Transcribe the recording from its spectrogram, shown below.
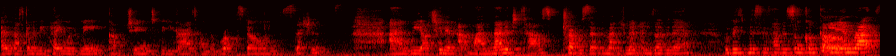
and that's going to be playing with me a couple tunes for you guys on the Rockstone sessions. And we are chilling at my manager's house, Treble Seven Management, and he's over there with his missus having some conconi and rice.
